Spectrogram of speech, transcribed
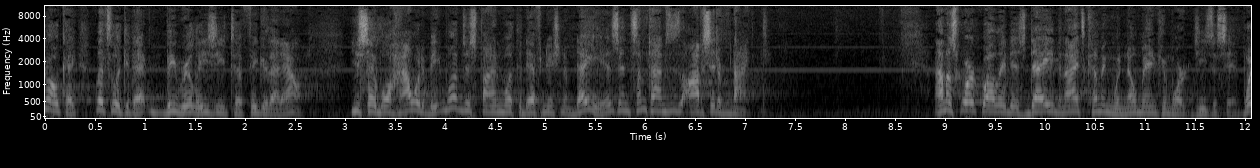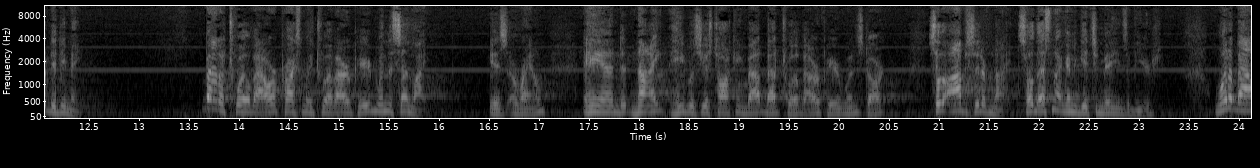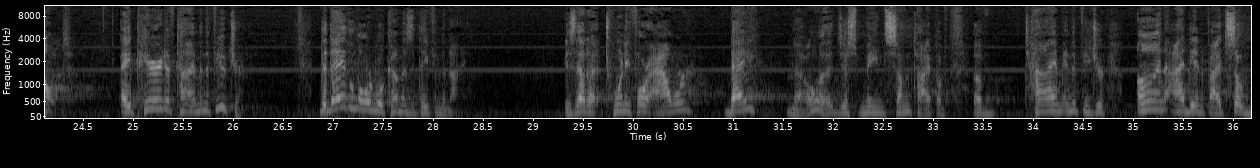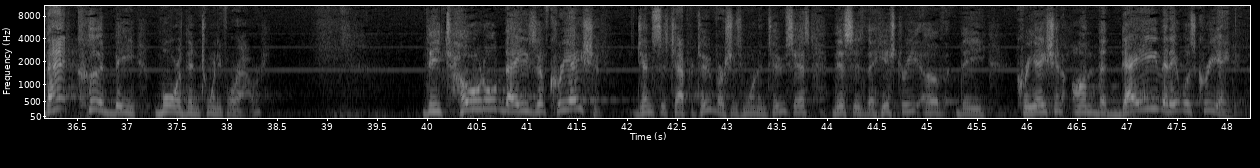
Okay, let's look at that. It'd be real easy to figure that out. You say, well, how would it be? Well, just find what the definition of day is, and sometimes it's the opposite of night. I must work while it is day. The night's coming when no man can work, Jesus said. What did he mean? About a 12 hour, approximately 12 hour period when the sunlight is around. And night, he was just talking about about 12 hour period when it's dark. So the opposite of night. So that's not going to get you millions of years. What about a period of time in the future? The day the Lord will come as a thief in the night. Is that a 24 hour day? No, it just means some type of, of time in the future, unidentified. So that could be more than 24 hours. The total days of creation. Genesis chapter 2, verses 1 and 2 says, This is the history of the creation on the day that it was created.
